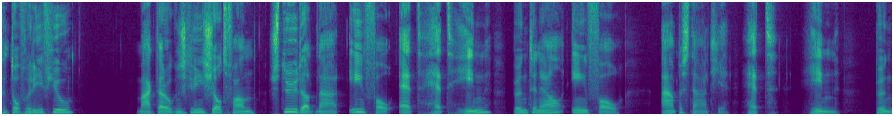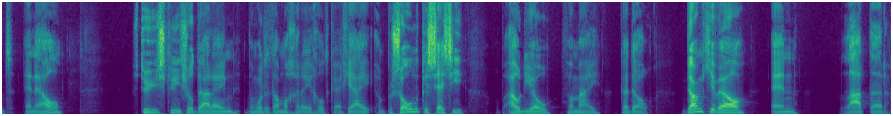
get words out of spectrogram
een toffe review. Maak daar ook een screenshot van. Stuur dat naar info@hethin.nl. Info apenstaartje hethin.nl. Stuur je screenshot daarheen, dan wordt het allemaal geregeld. Krijg jij een persoonlijke sessie op audio van mij cadeau. Dankjewel en later.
